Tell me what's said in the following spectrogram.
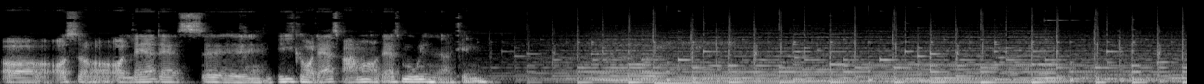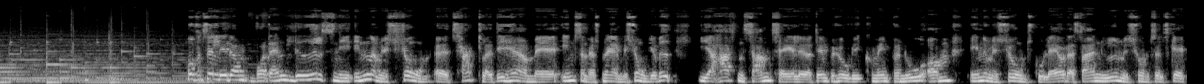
og også at, at lære deres øh, vilkår, deres rammer og deres muligheder at kende. Prøv at fortælle lidt om, hvordan ledelsen i Indre Mission øh, takler det her med international mission. Jeg ved, I har haft en samtale, og den behøver vi ikke komme ind på nu, om Indre Mission skulle lave deres egen ydermissionsselskab,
